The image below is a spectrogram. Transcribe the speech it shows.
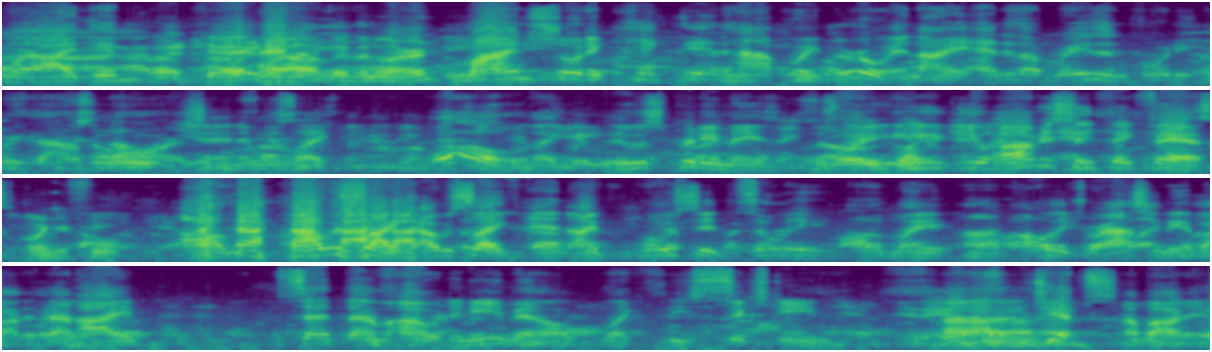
where I didn't. Okay, well, live and learn. Mine sort of kicked in halfway through, and I ended up raising forty-three thousand dollars, and it was like, whoa! Like it, it was pretty amazing. It was pretty cool. You, you obviously think fast on your feet. Um, I was psyched. I was psyched, and I posted. So many of my uh, colleagues were asking me about it that I sent them out an email, like these 16 uh, tips about it,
